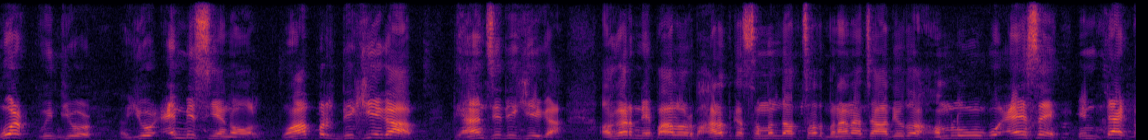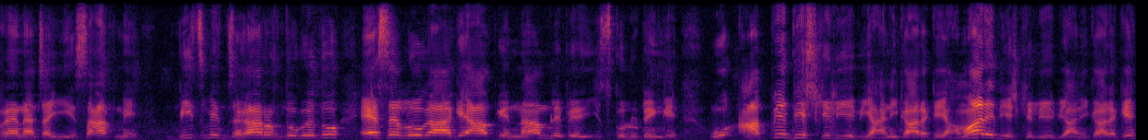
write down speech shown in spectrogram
work with your your embassy and all वहाँ पर देखिएगा आप, ध्यान से देखिएगा। अगर नेपाल और भारत का संबंध अच्छा बनाना चाहते हो तो हम लोगों को ऐसे इंटैक्ट रहना चाहिए, साथ में। बीच में जगह रख दोगे तो ऐसे लोग आगे आपके नाम ले पे इसको लुटेंगे। वो आपके देश के लिए भी हानिकारक है हमारे देश के लिए भी हानिकारक है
